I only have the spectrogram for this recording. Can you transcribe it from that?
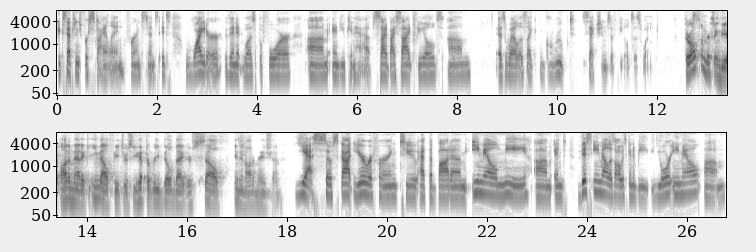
exceptions for styling, for instance, it's wider than it was before. Um, and you can have side by side fields um, as well as like grouped sections of fields as well. They're also missing the automatic email feature. So you have to rebuild that yourself in an automation. Yes. So, Scott, you're referring to at the bottom, email me. Um, and this email is always going to be your email. Um,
